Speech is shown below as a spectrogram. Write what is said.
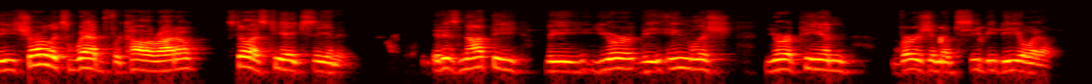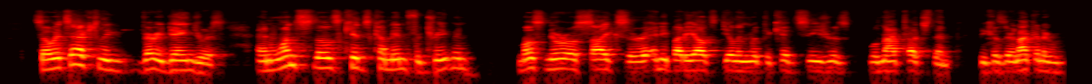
The Charlotte's Web for Colorado still has THC in it. It is not the the Euro, the English European version of CBD oil. So it's actually very dangerous. And once those kids come in for treatment, most neuropsychs or anybody else dealing with the kids' seizures will not touch them because they're not going to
